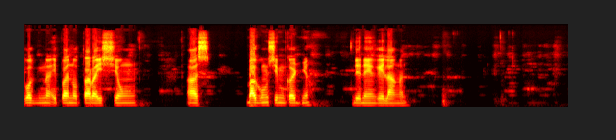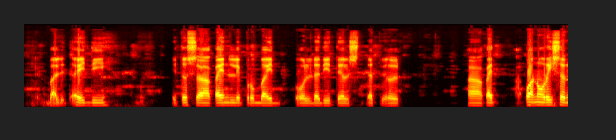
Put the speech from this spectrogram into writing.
wag na ipa-notarize yung as bagong SIM card nyo. Hindi na yung kailangan. Valid ID. Ito sa kindly provide all the details that will uh, kahit kung anong reason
